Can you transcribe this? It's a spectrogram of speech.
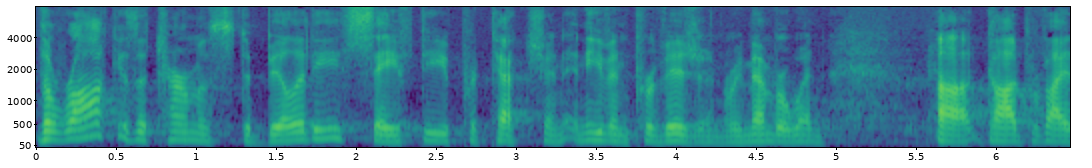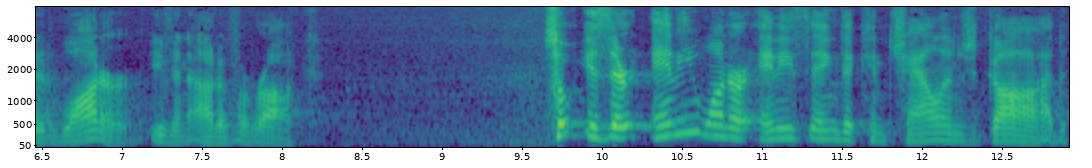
The rock is a term of stability, safety, protection, and even provision. Remember when uh, God provided water even out of a rock. So, is there anyone or anything that can challenge God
